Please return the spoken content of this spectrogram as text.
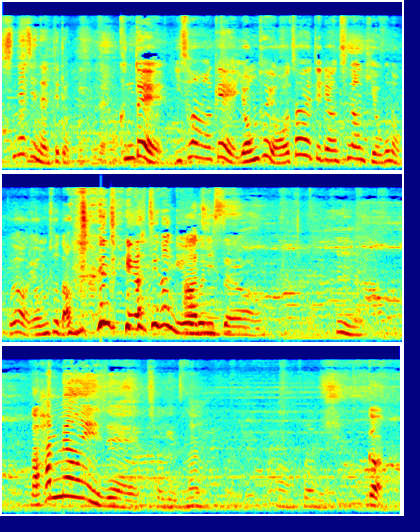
친해진 애들이었거든 내가. 근데 이상하게 염소 여자애들이랑 친한 기억은 없고요. 염소 남자애들이랑 친한 기억은 진짜? 있어요. 음. 나한 명이 이제 저기구나. 그러니까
